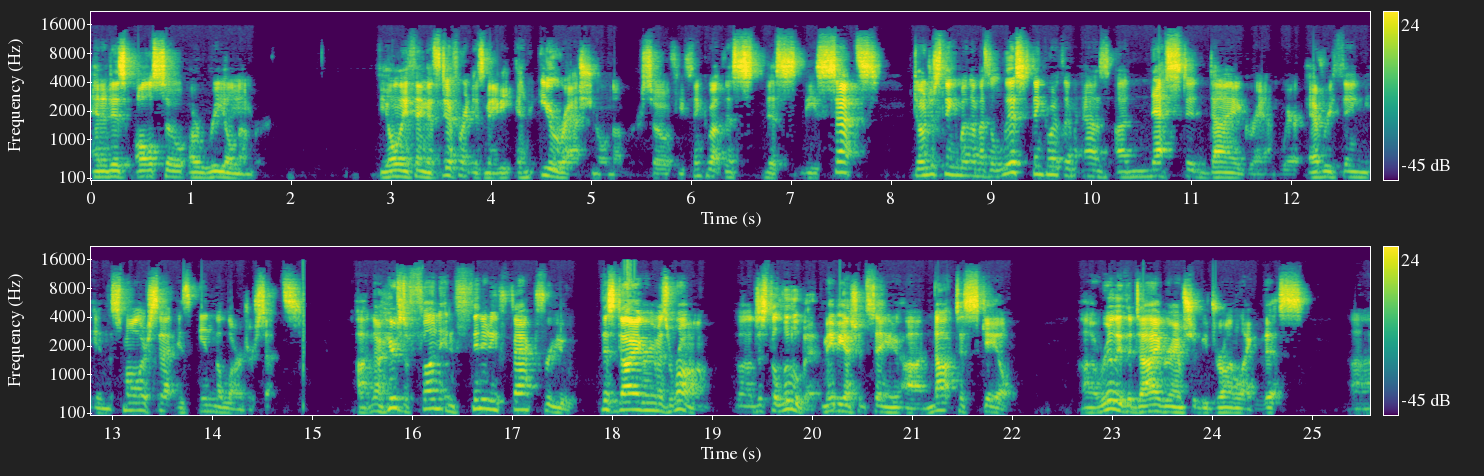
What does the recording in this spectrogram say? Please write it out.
and it is also a real number. The only thing that's different is maybe an irrational number. So if you think about this, this, these sets, don't just think about them as a list, think about them as a nested diagram where everything in the smaller set is in the larger sets. Uh, now here's a fun infinity fact for you. This diagram is wrong, uh, just a little bit. Maybe I should say uh, not to scale. Uh, really the diagram should be drawn like this. Uh,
